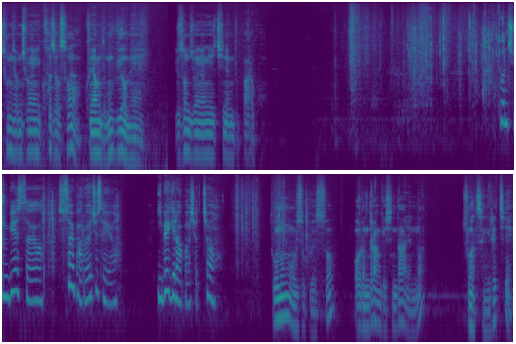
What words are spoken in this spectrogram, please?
점점 종양이 커져서 그냥 너무 위험해. 유선 종양이 진행도 빠르고. 돈 준비했어요. 수술 바로 해주세요. 200이라고 하셨죠? 돈은 어디서 구했어? 어른들 안 계신다 안 했나? 중학생이랬지?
